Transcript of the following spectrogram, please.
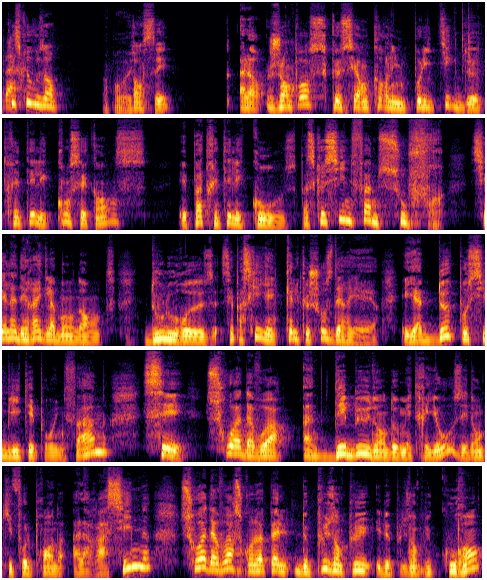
Qu'est-ce que vous en pensez? Alors, j'en pense que c'est encore une politique de traiter les conséquences et pas traiter les causes. Parce que si une femme souffre, si elle a des règles abondantes, douloureuses, c'est parce qu'il y a quelque chose derrière. Et il y a deux possibilités pour une femme. C'est soit d'avoir un début d'endométriose, et donc il faut le prendre à la racine, soit d'avoir ce qu'on appelle de plus en plus et de plus en plus courant,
